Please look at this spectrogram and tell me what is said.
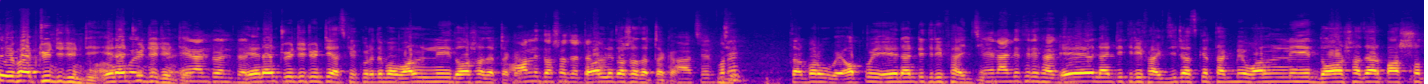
A five twenty twenty A nine twenty twenty A nine twenty twenty twenty আজকে করে দেবো অনলি দশ হাজার টাকা। অনলি দশ হাজার টাকা। অনলি দশ হাজার টাকা। আচ্ছা এরপরে? তারপর Oppo A ninety three five G A ninety three five A ninety three five জিটা আজকে থাকবে অনলি দশ হাজার পাঁচশত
